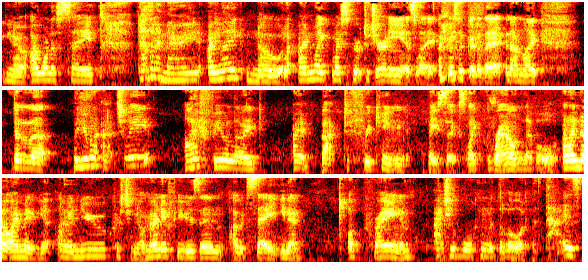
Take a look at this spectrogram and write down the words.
you know, I want to say, now that I'm married, I like no, like I'm like my spiritual journey is like I feel so good at it, and I'm like, da da da. But you know what? Actually, I feel like I am back to freaking basics, like ground level. And I know I'm a I'm a new Christian. I'm only a few years in. I would say, you know, of praying and actually walking with the Lord. But that is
